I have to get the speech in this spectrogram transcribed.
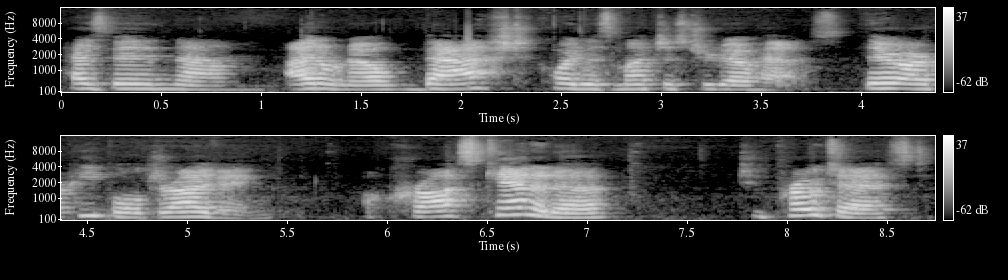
has been, um, I don't know, bashed quite as much as Trudeau has. There are people driving across Canada to protest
